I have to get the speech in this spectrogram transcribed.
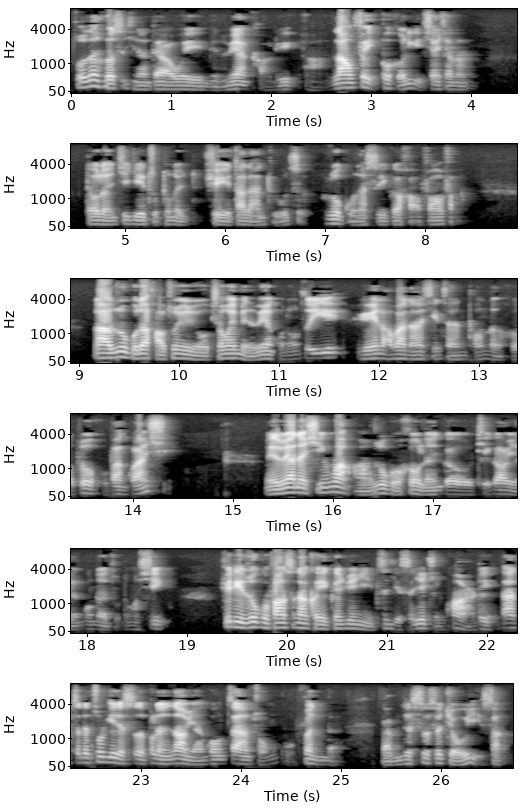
做任何事情呢都要为美容院考虑啊，浪费不合理现象呢都能积极主动的去大胆阻止，入股呢是一个好方法。那入股的好处有成为美容院股东之一，与老板呢形成同等合作伙伴关系。美容院的兴旺啊，入股后能够提高员工的主动性。具体入股方式呢，可以根据你自己实际情况而定。但值得注意的是，不能让员工占总股份的百分之四十九以上。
